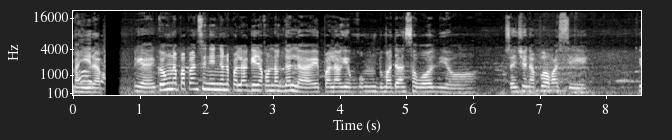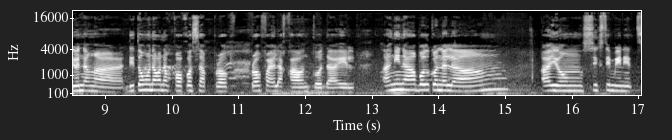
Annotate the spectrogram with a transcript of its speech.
mahirap. Ayan, kung napapansin niyo na palagi akong naglalay, palagi akong dumadaan sa wall niyo. Pasensya na po kasi yun na nga, dito muna ako nag-focus sa pro- profile account ko dahil ang hinahabol ko na lang ay yung 60 minutes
